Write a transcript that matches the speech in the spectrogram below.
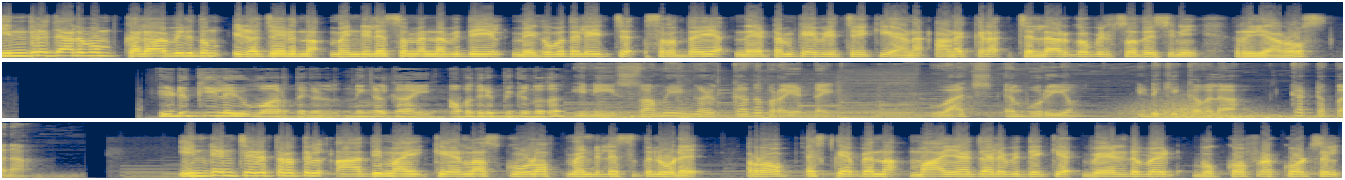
ഇന്ദ്രജാലവും കലാവിരുതും ഇഴചേരുന്ന മെന്റലിസം എന്ന വിദ്യയിൽ മികവ് തെളിയിച്ച് ശ്രദ്ധേയ നേട്ടം കൈവരിച്ചിരിക്കുകയാണ് അണക്കര ചെല്ലാർഗോപിൽ സ്വദേശിനി റിയ റോസ്. ഇടുക്കി ലൈവ് വാർത്തകൾ നിങ്ങൾക്കായി അവതരിപ്പിക്കുന്നത് ഇനി സമയങ്ങൾ കഥ പറയട്ടെ. വാച്ച് എംപോറിയം ഇടുക്കി കവല കട്ടപ്പന. ഇന്ത്യൻ ചരിത്രത്തിൽ ആദ്യമായി കേരള സ്കൂൾ ഓഫ് മെന്റലിസത്തിലൂടെ റോപ്പ് എസ്കേപ്പ് എന്ന മായാജാല വിദ്യയ്ക്ക് വേൾഡ് വൈഡ് ബുക്ക് ഓഫ് റെക്കോർഡ്സിൽ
